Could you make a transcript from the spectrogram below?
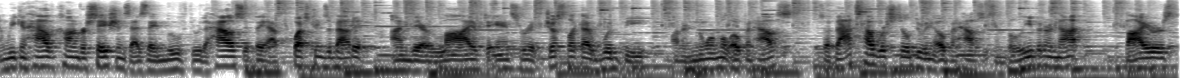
and we can have conversations as they move through the house. If they have questions about it, I'm there live to answer it just like I would be on a normal open house. So that's how we're still doing open houses. And believe it or not, buyers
